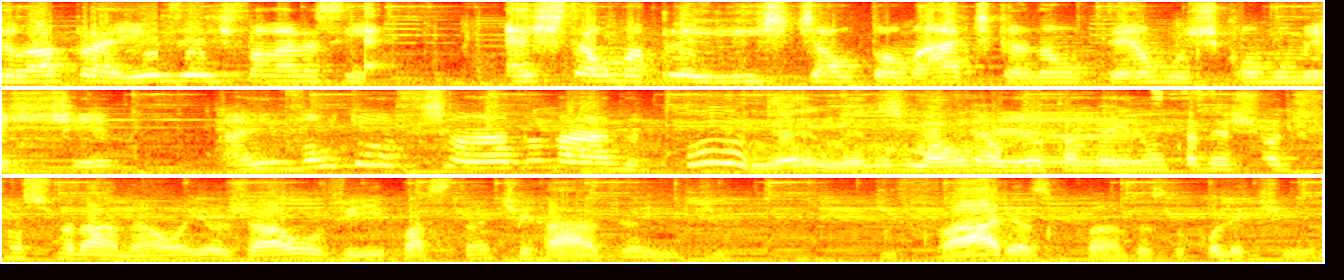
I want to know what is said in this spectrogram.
lá para eles e eles falaram assim: esta é uma playlist automática, não temos como mexer. Aí voltou a funcionar do nada. Hum, é, menos mal. É, o meu também nunca deixou de funcionar, não. E eu já ouvi bastante rádio aí de, de várias bandas do coletivo.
